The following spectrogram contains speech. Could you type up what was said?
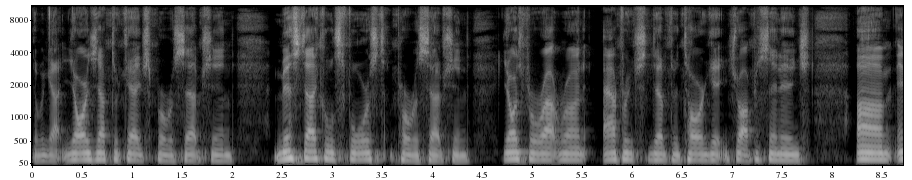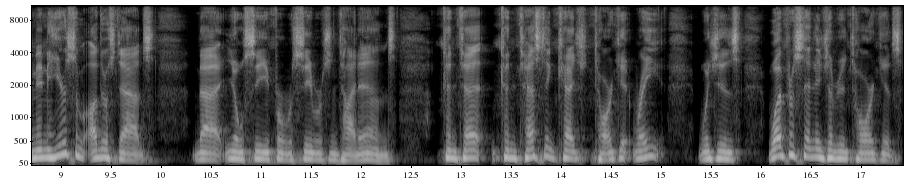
Then we got yards after catch per reception, missed tackles forced per reception, yards per route run, average depth of target, drop percentage. Um, and then here's some other stats that you'll see for receivers and tight ends. Contest, contested catch target rate, which is what percentage of your targets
